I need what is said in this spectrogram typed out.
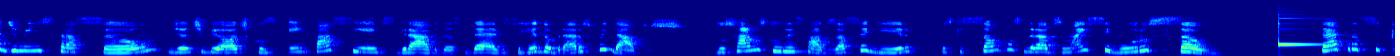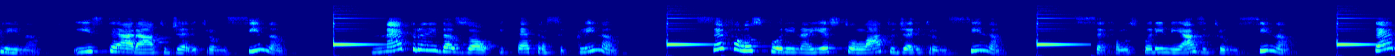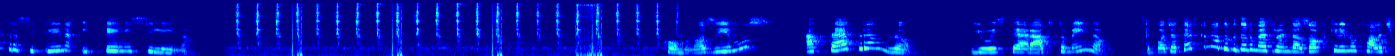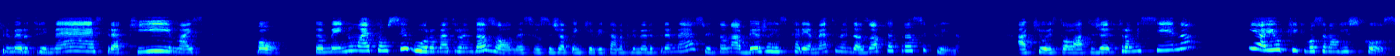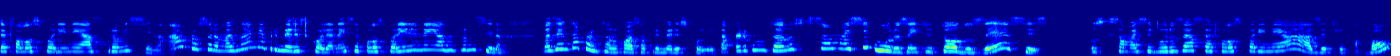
administração de antibióticos em pacientes grávidas deve-se redobrar os cuidados. Dos fármacos listados a seguir, os que são considerados mais seguros são tetraciclina e estearato de eritromicina, metronidazol e tetraciclina, cefalosporina e estolato de eritromicina, cefalosporina e azitromicina, tetraciclina e penicilina. Como nós vimos, a tetra não. E o estearato também não. Você pode até ficar na dúvida do metronidazol, porque ele não fala de primeiro trimestre aqui, mas, bom, também não é tão seguro o metronidazol, né? Se você já tem que evitar no primeiro trimestre, então na B eu já arriscaria metronidazol tetraciclina. Aqui o estolato de eritromicina e aí, o que, que você não riscou? Cefalosporina e azitromicina. Ah, professora, mas não é minha primeira escolha, nem cefalosporina e nem azitromicina. Mas ele não está perguntando qual é a sua primeira escolha, ele está perguntando os que são mais seguros. Entre todos esses, os que são mais seguros é a cefalosporina e a azitro, tá bom?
